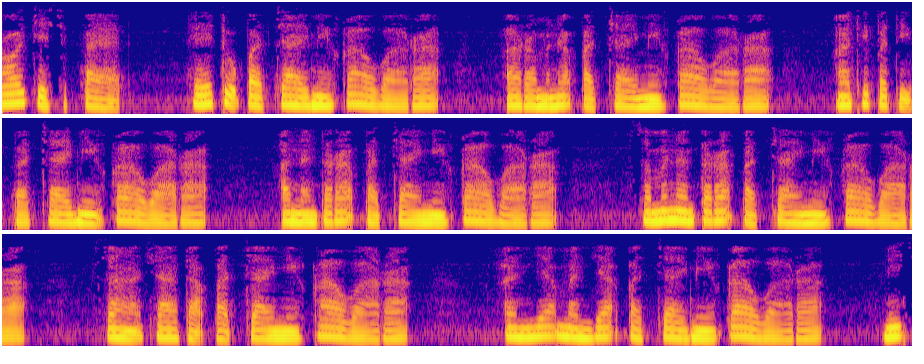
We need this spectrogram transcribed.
ร้อยเจ็ดสิบแปด เหตุปัจจัยมีเก้าวาระ อารมณปัจจัยมีเก้าวาระ อธิปติปัจจัยมีเก้าวาระ อนันตระปัจจัยมีเก้าวาระ สมนันตระปัจจัยมีเก้าวาระ สหชาตปัจจัยมีเก้าวาระ อัญญมัญญปัจจัยมีเก้าวาระ นิส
